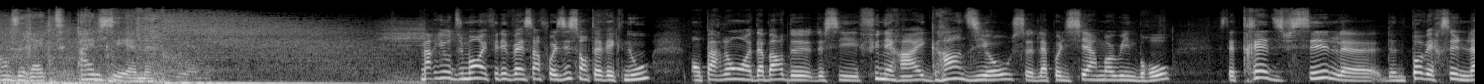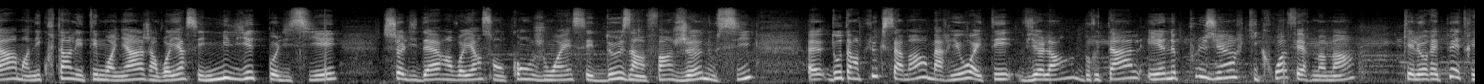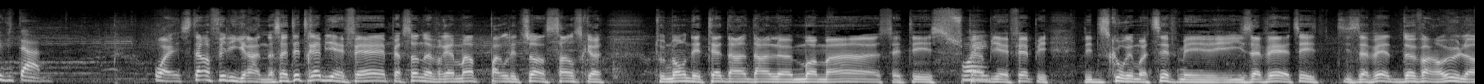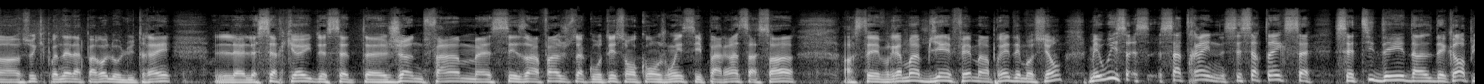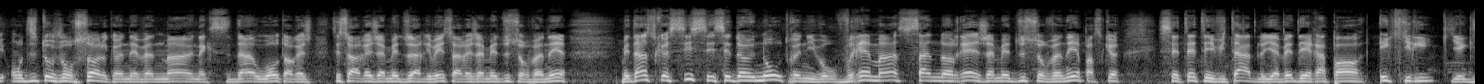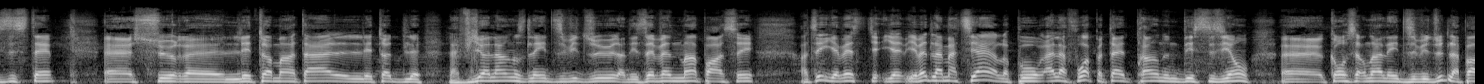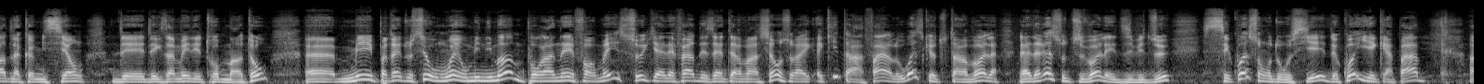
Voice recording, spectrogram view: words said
en direct à LCN. Mario Dumont et Philippe Vincent Foisy sont avec nous. On parlons d'abord de, de, ces funérailles grandioses de la policière Maureen Bro. C'était très difficile euh, de ne pas verser une larme en écoutant les témoignages, en voyant ces milliers de policiers solidaires, en voyant son conjoint, ses deux enfants jeunes aussi. Euh, d'autant plus que sa mort, Mario, a été violente, brutale, et il y en a plusieurs qui croient fermement qu'elle aurait pu être évitable. Oui, c'était en filigrane. Ça a été très bien fait. Personne n'a vraiment parlé de ça en ce sens que tout le monde était dans, dans le moment. C'était super bien fait. Puis les discours émotifs, mais ils avaient, tu sais, ils avaient devant eux, là, ceux qui prenaient la parole au lutrin, le, cercueil de cette euh, jeune femme, ses enfants juste à côté, son conjoint, ses parents, sa sœur. Alors, c'était vraiment bien fait, mais empreint d'émotion. Mais oui, ça, ça traîne. C'est certain que ça, cette idée dans le décor, puis on dit toujours ça, qu'un événement, un accident ou autre, aurait, ça aurait jamais dû arriver, ça aurait jamais dû survenir. Mais dans ce cas-ci, c'est d'un autre niveau. Vraiment, ça n'aurait jamais dû survenir parce que c'était évitable. Il y avait des rapports écrits qui existaient euh, sur euh, l'état mental, l'état de la violence de l'individu dans des événements passés. Ah, il y avait il y avait de la matière là, pour à la fois peut-être prendre une décision euh, concernant l'individu de la part de la commission d'examen des, troubles mentaux, mais peut-être aussi au moins au minimum pour en informer ceux qui allaient faire des interventions sur à, qui tu as affaire, là, où est-ce que tu t'en vas, l'adresse où tu vas, l'individu, c'est quoi son dossier, de quoi il est capable?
